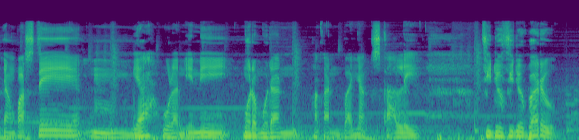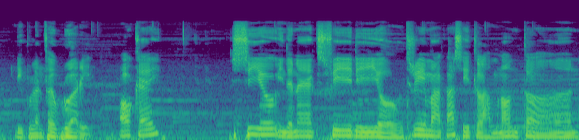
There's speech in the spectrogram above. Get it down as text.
Yang pasti hmm, ya bulan ini mudah-mudahan akan banyak sekali video-video baru di bulan Februari. Oke, okay? see you in the next video. Terima kasih telah menonton.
